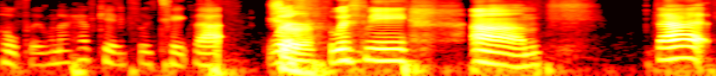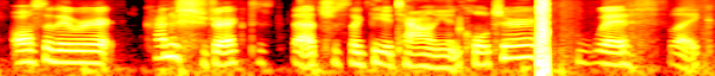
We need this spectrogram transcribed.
hopefully when I have kids, like take that Sure. with with me. Um, that also they were kind of strict. That's just like the Italian culture with like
